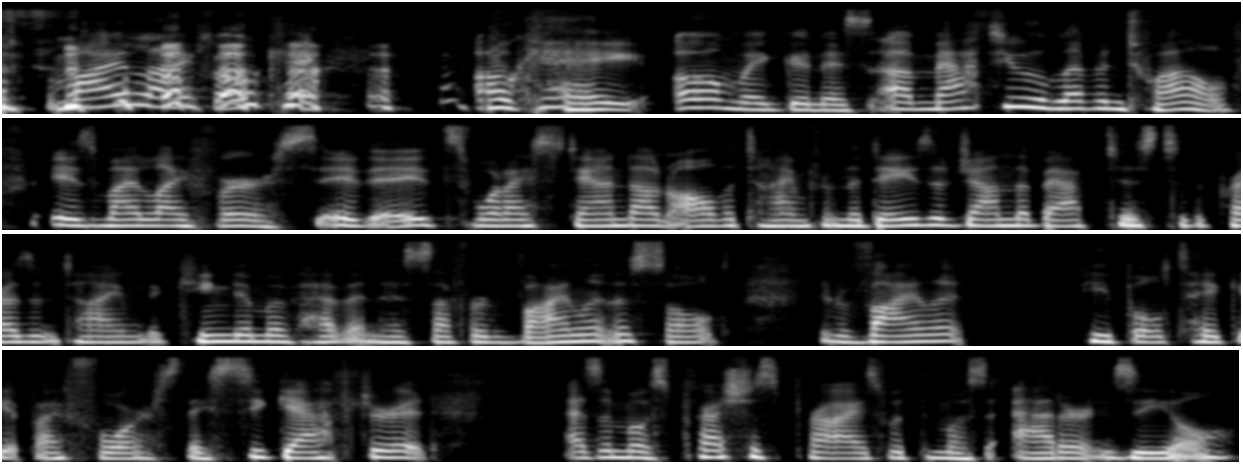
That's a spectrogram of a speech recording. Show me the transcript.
my life. Okay. Okay. Oh my goodness. Uh, Matthew 11, 12 is my life verse. It, it's what I stand on all the time. From the days of John the Baptist to the present time, the kingdom of heaven has suffered violent assault, and violent people take it by force. They seek after it as a most precious prize with the most ardent zeal.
